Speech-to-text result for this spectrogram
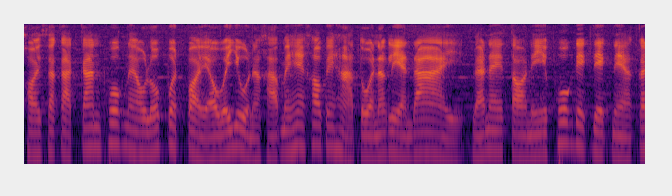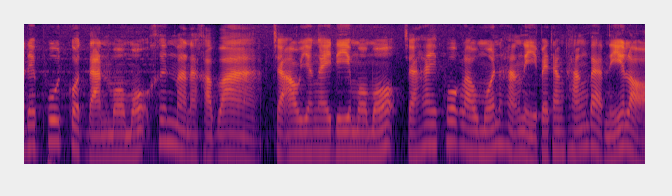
คอยสกัดกั้นพวกแนวลบปลดปล่อยเอาไว้อยู่นะครับไม่ให้เข้าไปหาตัวนักเรียนได้ และในตอนนี้พวกเด็กๆเนี่ยก็ได้พูดกดดันโมโมขึ้นมานะครับว่า จะเอายังไงดีโมโมจะให้พวกเราม้วนหางหนีไปทั้งๆแบบนี้หรอ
